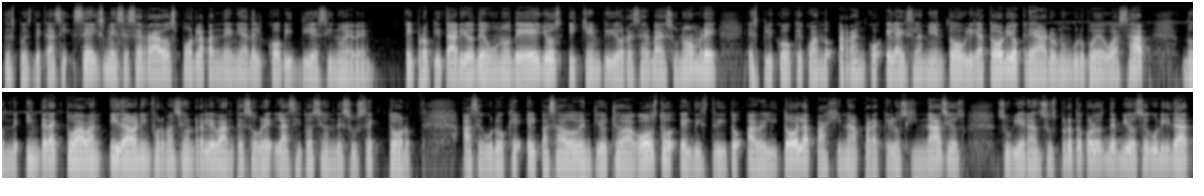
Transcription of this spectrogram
después de casi seis meses cerrados por la pandemia del COVID-19. El propietario de uno de ellos y quien pidió reserva de su nombre explicó que cuando arrancó el aislamiento obligatorio crearon un grupo de WhatsApp donde interactuaban y daban información relevante sobre la situación de su sector. Aseguró que el pasado 28 de agosto el distrito habilitó la página para que los gimnasios subieran sus protocolos de bioseguridad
